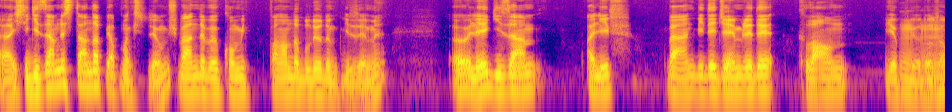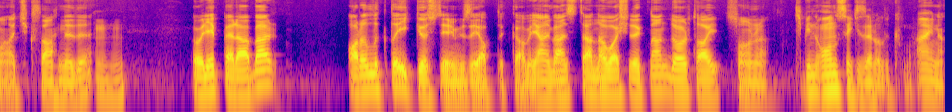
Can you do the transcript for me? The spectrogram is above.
E, işte Gizem'le stand-up yapmak istiyormuş. Ben de böyle komik falan da buluyordum Gizem'i. Öyle Gizem, Alif, ben bir de Cemre de clown yapıyordu Hı hı. o zaman açık sahnede. Hı hı. Öyle hep beraber Aralık'ta ilk gösterimizi yaptık abi. Yani ben stand-up'a başladıktan 4 ay sonra. 2018 Aralık mı? Aynen.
